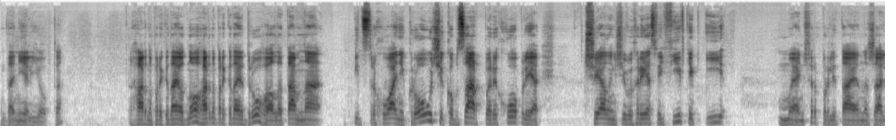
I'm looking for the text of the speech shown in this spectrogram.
Даніель Йопта. Гарно перекидає одного, гарно перекидає другого, але там на підстрахуванні Кроучі Кобзар перехоплює челендж і виграє свій фіфтік, і Меншер пролітає, на жаль,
